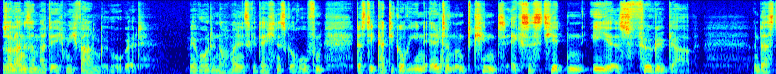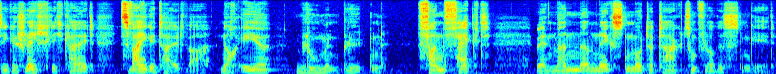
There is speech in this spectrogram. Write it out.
So langsam hatte ich mich warm gegoogelt. Mir wurde nochmal ins Gedächtnis gerufen, dass die Kategorien Eltern und Kind existierten, ehe es Vögel gab, und dass die Geschlechtlichkeit zweigeteilt war, noch ehe Blumen blühten. Fun Fact, wenn man am nächsten Muttertag zum Floristen geht.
